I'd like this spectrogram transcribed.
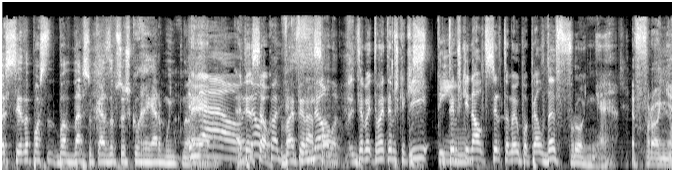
a seda pode, pode dar-se o caso da pessoa escorregar muito, não é? Não, Atenção, não. Vai ter à Não, sala. Também, também temos que aqui Steam. temos que enaltecer também o papel da fronha. A fronha.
